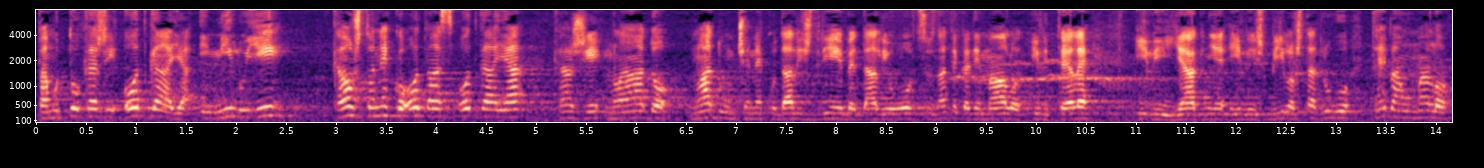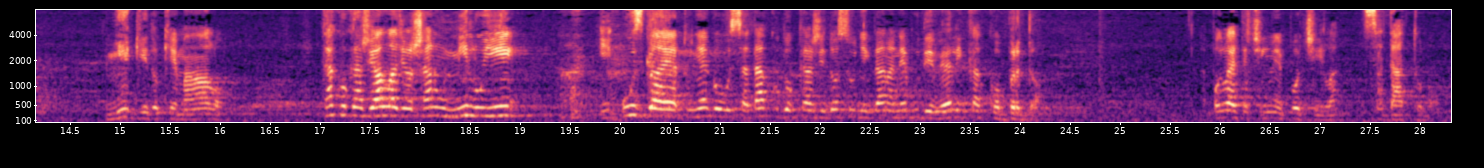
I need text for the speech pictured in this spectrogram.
Pa mu to, kaže, odgaja i miluje, kao što neko od vas odgaja, kaže, mlado, mladunče neko, da li ždrijebe, da li ovcu, znate kad je malo, ili tele, ili jagnje, ili bilo šta drugo, treba mu malo njege dok je malo. Tako kaže Allah Đelšanu miluje i uzgaja tu njegovu sadaku dok kaže do sudnjeg dana ne bude velika ko brdo. A pogledajte čime je počela sadatulom.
